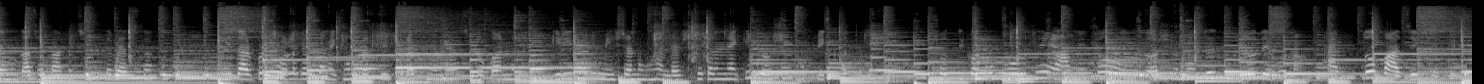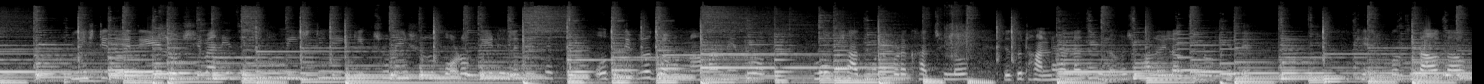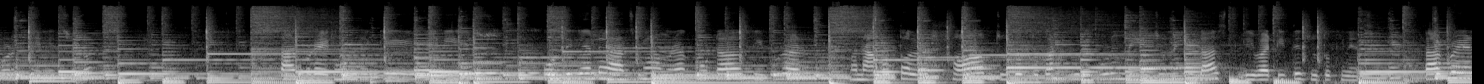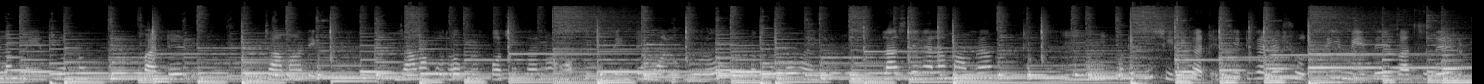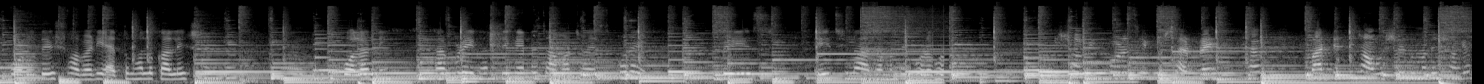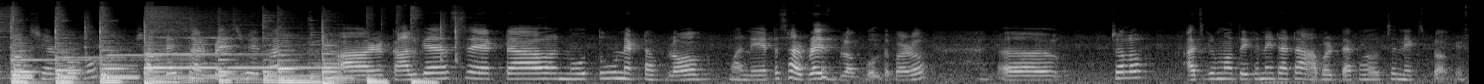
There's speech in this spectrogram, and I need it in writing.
তারপরে চলে গেছিলাম এখানকার ত্রিপুরা ফেমাস দোকান, গিরিধারী মিষ্টান্ন ভান্ডার সেখানে নাকি লস্যি খুব বিখ্যাত। সত্যি কথা বলতে, আমি বাজে খেতে। মিষ্টি দই দিয়ে লস্যি বানিয়েছে, কিন্তু মিষ্টি নেই, কিচ্ছু নেই, শুধু বরফ দিয়ে ঢেলে দিয়েছে। অতীব্র জঘন্য আমার মেয়ে তো খুব স্বাদ মনে করে খাচ্ছিল। যেহেতু ঠান্ডা ঠান্ডা ছিল, বেশ ভালোই লাগছিল খেতে। বলছে, দাও দাও করে খেয়ে নিচ্ছিল। তারপরে এখান থেকে বেরিয়ে বলতে গেলে আজকে আমরা গোটা ত্রিপুরার মানে আগরতলার সব জুতোর দোকান ঘুরে ঘুরে লাস্ট লিবার্টিতে জুতো কিনেছি। তারপরে এলাম মেয়ের জন্য বাটের জামা দেখতে। জামা কোথাও পছন্দ হয় না দু তিনটে মলগুলো পছন্দ হয়নি। লাস্টে গেলাম আমরা ওটা কি? সিটি কাটে সত্যি মেয়েদের, বাচ্চাদের, বড়দের সবারই এত ভালো কালেকশন বলার নেই। তারপরে এখান থেকে একটা জামা চয়েস করে একটা নতুন একটা ব্লগ মানে একটা সারপ্রাইজ ব্লগ বলতে পারো। চলো, আজকের মতো এখানে টাটা, আবার দেখা হচ্ছে নেক্সট ব্লগে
